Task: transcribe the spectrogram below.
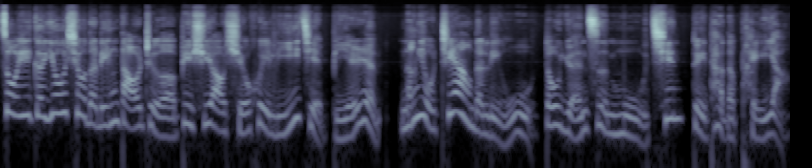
作为一个优秀的领导者，必须要学会理解别人。能有这样的领悟，都源自母亲对他的培养。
